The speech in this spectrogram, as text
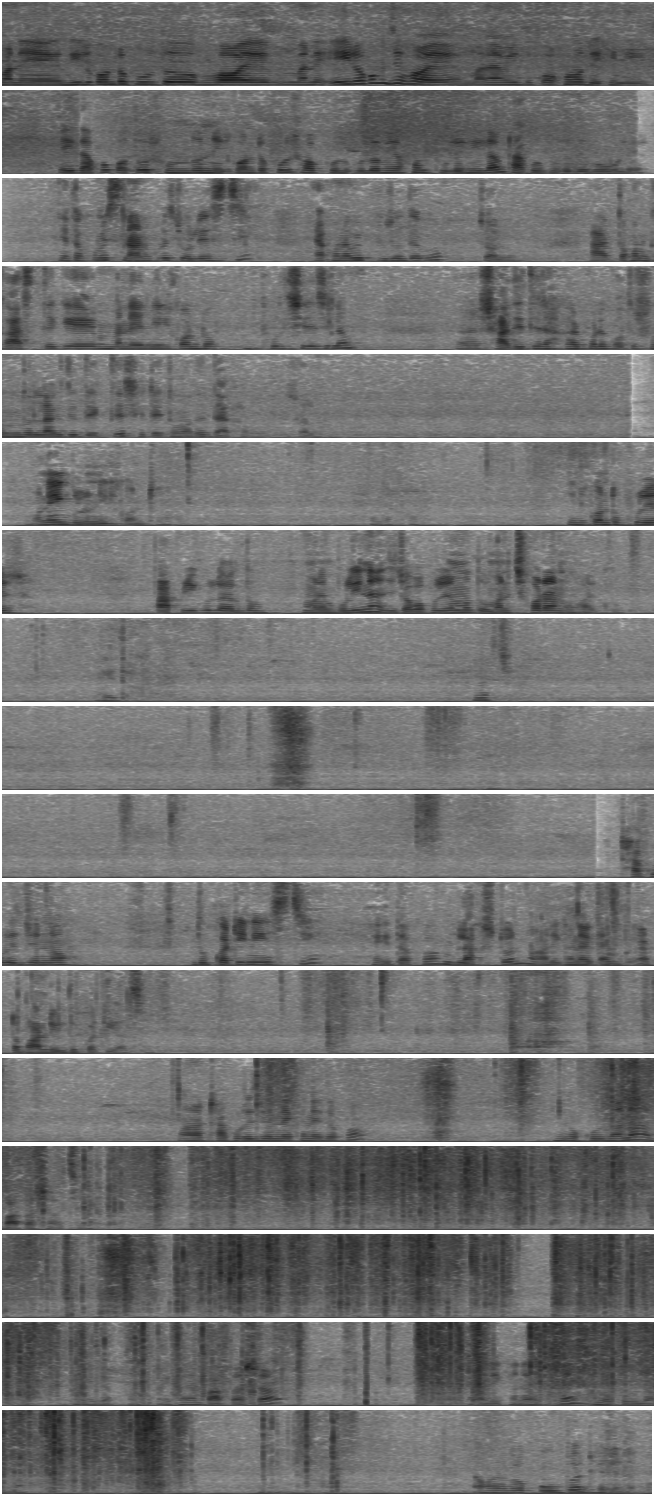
মানে নীলকণ্ঠ ফুল তো হয় মানে এই রকম যে হয় মানে আমি কখনো দেখিনি। এই দেখো কত সুন্দর নীলকণ্ঠ ফুল, সব ফুলগুলো আমি এখন তুলে নিলাম ঠাকুর পুজো দেবো বলে। এই দেখো আমি স্নান করে চলে এসেছি, এখন আমি পুজো দেব, চলো। আর তখন গাছ থেকে মানে নীলকণ্ঠ ফুল ছিঁড়েছিলাম সাজিতে রাখার পরে কত সুন্দর লাগছে দেখতে, সেটাই তোমাদের দেখাবো, চলো। অনেকগুলো নীলকণ্ঠ। দেখো, নীলকণ্ঠ ফুলের পাপড়িগুলো একদম মানে বলি না যে জবা ফুলের মতো মানে ছড়ানো হয় খুব। এই দেখো। ঠাকুরের জন্য ধূপকাঠি নিয়ে এসেছি। এই দেখো ব্ল্যাক স্টোন আর এখানে একটা বান্ডিল ধূপকাঠি আছে। আর ঠাকুরের জন্য এখানে দেখো নকুলদানা আর বাতাসা আছে। এখানে বাতাসা। আর এখানে হচ্ছে নতুন দানা। এখন এগুলো কৌটো ঢেলে নেব।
